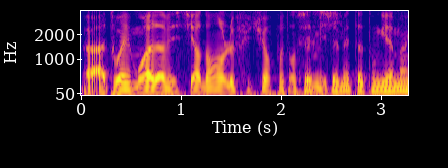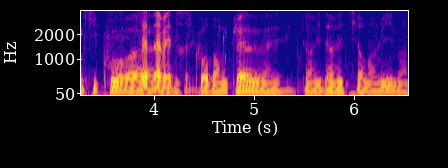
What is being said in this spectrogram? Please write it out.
à toi et moi d'investir dans le futur potentiel si Messi. jamais t'as ton gamin qui court, Ça euh, qui court dans le club et que t'as envie d'investir dans lui, ben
